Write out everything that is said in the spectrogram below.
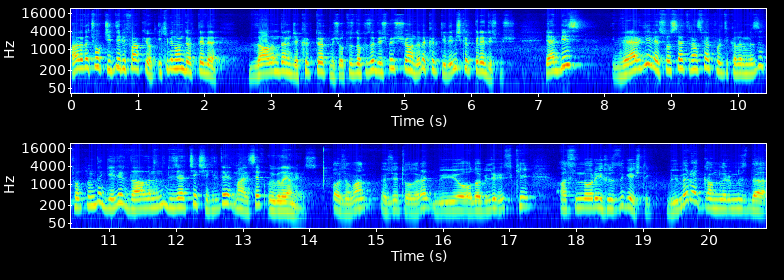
arada çok ciddi bir fark yok. 2014'te de dağılımdan önce 44'müş, 39'a düşmüş. Şu anda da 47'ymiş, 41'e düşmüş. Yani biz vergi ve sosyal transfer politikalarımızı toplumda gelir dağılımını düzeltecek şekilde maalesef uygulayamıyoruz. O zaman özet olarak büyüyor olabiliriz ki aslında orayı hızlı geçtik. Büyüme rakamlarımız da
